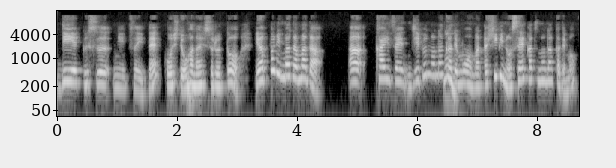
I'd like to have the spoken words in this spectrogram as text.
DX についてこうしてお話しすると、やっぱりまだまだ、あ、改善、自分の中でも、また日々の生活の中でも、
